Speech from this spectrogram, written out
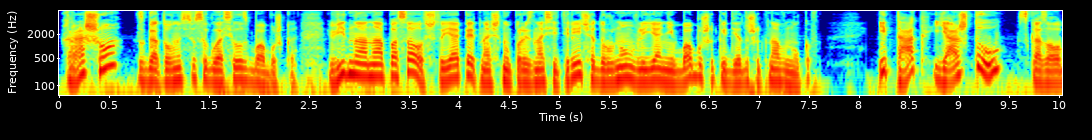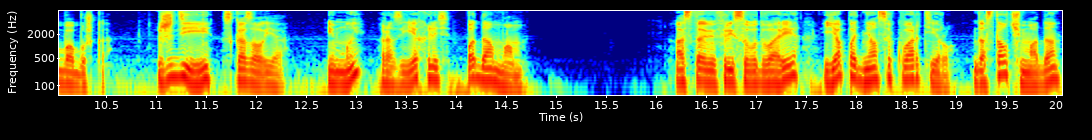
«Хорошо», — с готовностью согласилась бабушка. Видно, она опасалась, что я опять начну произносить речь о дурном влиянии бабушек и дедушек на внуков. «Итак, я жду», — сказала бабушка. «Жди», — сказал я и мы разъехались по домам. Оставив риса во дворе, я поднялся в квартиру, достал чемодан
